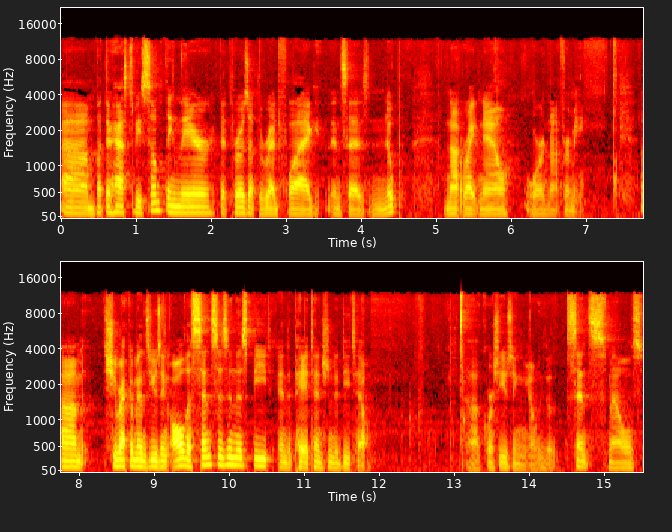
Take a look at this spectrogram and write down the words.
um, but there has to be something there that throws up the red flag and says, nope, not right now, or not for me. Um, she recommends using all the senses in this beat and to pay attention to detail. Uh, of course, using you know the sense, smells,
